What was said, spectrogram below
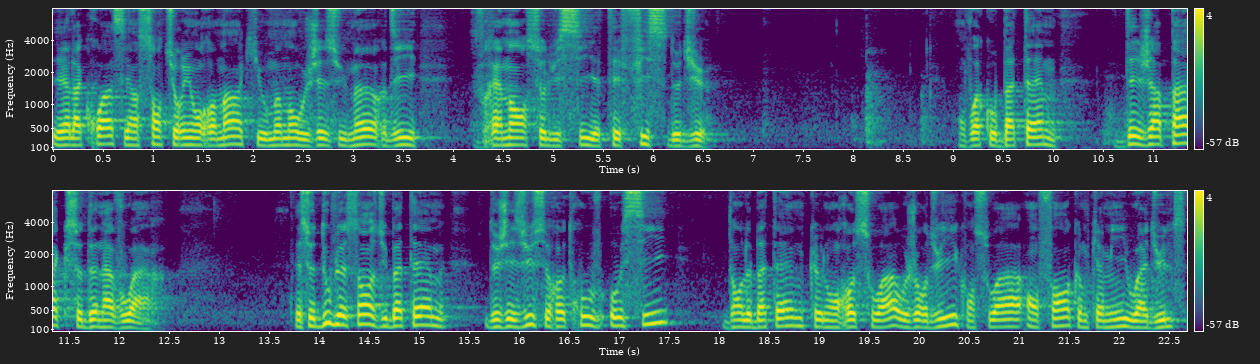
Et à la croix, c'est un centurion romain qui, au moment où Jésus meurt, dit, Vraiment, celui-ci était Fils de Dieu. On voit qu'au baptême, déjà Pâques se donne à voir. Et ce double sens du baptême de Jésus se retrouve aussi dans le baptême que l'on reçoit aujourd'hui, qu'on soit enfant comme Camille ou adulte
